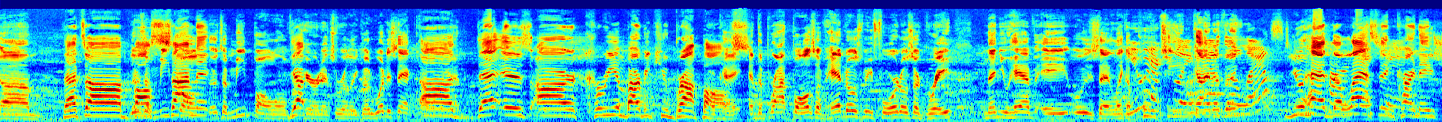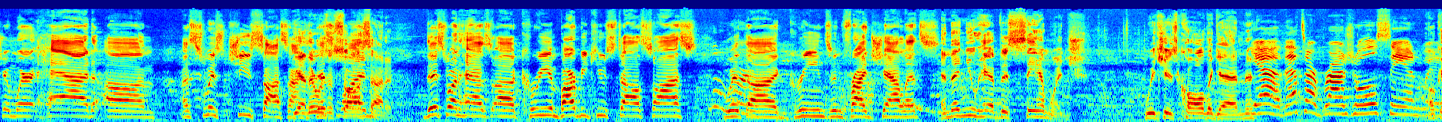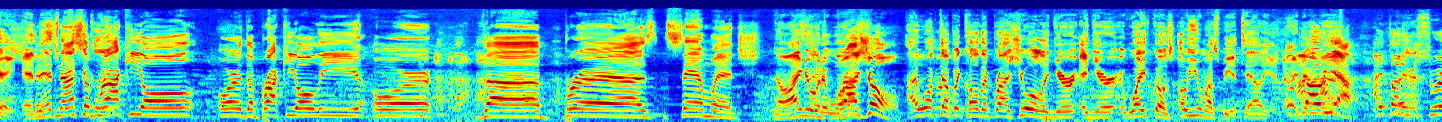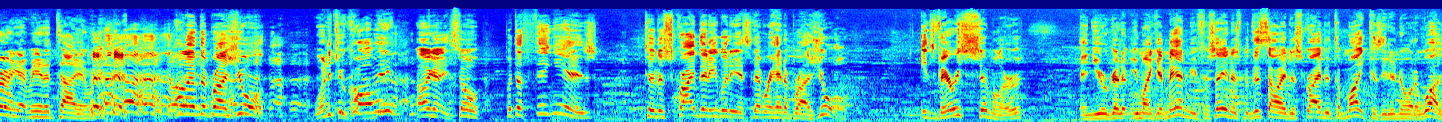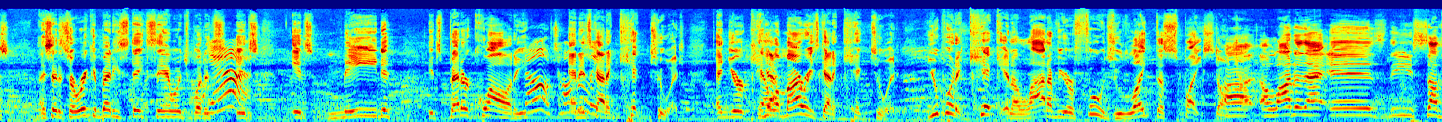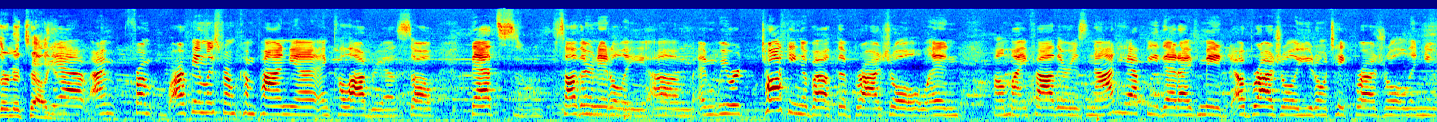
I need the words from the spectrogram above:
Um, That's uh there's a meatball. balsamic. There's a meatball over Yep. here that's really good. What is that called? Uh, again? that is our Korean barbecue brat balls. Okay, and the brat balls. I've had those before. Those are great. And then you have a what is that like a You actually poutine kind had of thing? last. You had the last incarnation. incarnation where it had um, a Swiss cheese sauce on Yeah, it. there was This a sauce one- on it. This one has uh, Korean barbecue style sauce with uh, greens and fried shallots. And then you have this sandwich, which is called again. Yeah, that's our brajol sandwich. Okay, and it's that's not the basically bracciole or the braccioli or the br- sandwich. No, I knew what it was. Brajol. I walked up and called it brajol, and your and your wife goes, "Oh, you must be Italian." I know. Oh yeah. I thought he was swearing at me in Italian. I'll have the brajol. What did you call me? Okay, so but the thing is, to describe to anybody that's never had a brajol, it's very similar. And you're gonna, you might get mad at me for saying this, but this is how I described it to Mike because he didn't know what it was. I said it's a Ricobene steak sandwich, but it's Yeah. it's it's made, it's better quality, No, and it's got a kick to it. And your calamari's got a kick to it. You put a kick in a lot of your foods. You like the spice, don't you? Uh, a lot of that is the Southern Italian. Yeah, I'm from. Our family's from Campania and Calabria, so that's southern Italy. Um, and we were talking about the brajol, and how my father is not happy that I've made a brajol. You don't take brajol and you.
